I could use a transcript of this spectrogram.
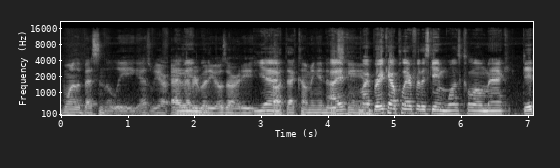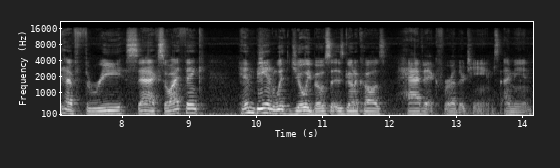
one of the best in the league, as we are, as mean, everybody was already yeah. thought that coming into this I, game. my breakout player for this game was Khalil Mack. Did have three sacks, so I think him being with Joey Bosa is going to cause havoc for other teams. I mean,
